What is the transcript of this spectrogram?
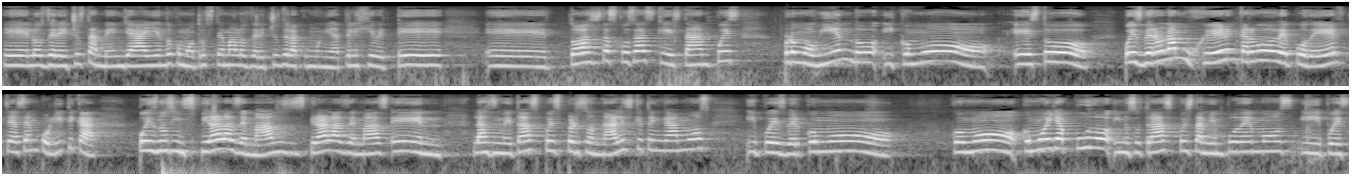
eh, los derechos también ya yendo como otros temas, los derechos de la comunidad LGBT, eh, todas estas cosas que están pues promoviendo y cómo esto, pues ver a una mujer en cargo de poder, se hace en política, pues nos inspira a las demás, nos inspira a las demás en las metas pues personales que tengamos y pues ver cómo cómo, cómo ella pudo y nosotras pues también podemos y pues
